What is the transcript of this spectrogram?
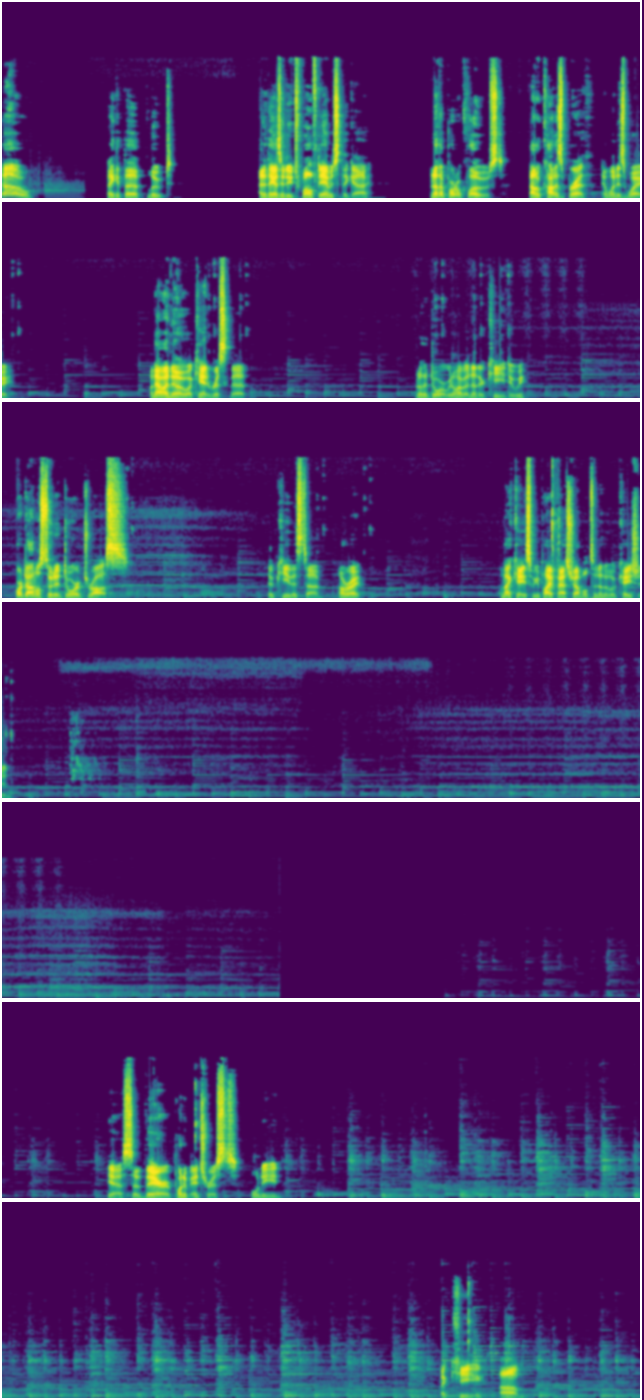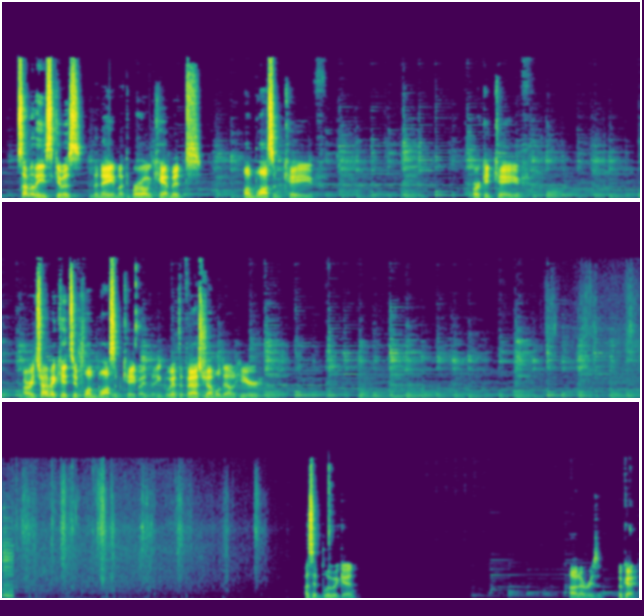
No! I didn't get the loot. I didn't think I was to do 12 damage to the guy. Another portal closed. Donald caught his breath and went his way. Well, now I know I can't risk that. Another door. We don't have another key, do we? Poor Donald stood at door of Dross. No key this time. Alright. In that case, we can probably fast travel to another location. Yeah, so there, point of interest, we'll need... A key. Um, some of these give us the name, like the Burrow Encampment, Plum Blossom Cave, Orchid Cave. Alright, try to make it to Plum Blossom Cave, I think. But we have to fast travel down here. Why is it blue again? Oh, no reason. Okay.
